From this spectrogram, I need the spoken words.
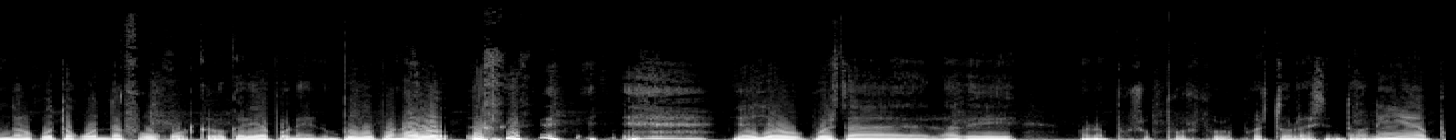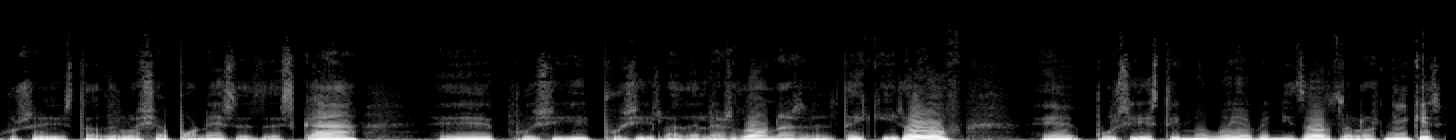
Quitando el Guto Wonderful que lo quería poner no puedo ponerlo. Ya yo puesta la de bueno pues, pues, pues puesto la sintonía puse esta de los japoneses de ska eh, puse, puse la de las donas el take it off eh, puse este me voy a venidor de los nikis.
